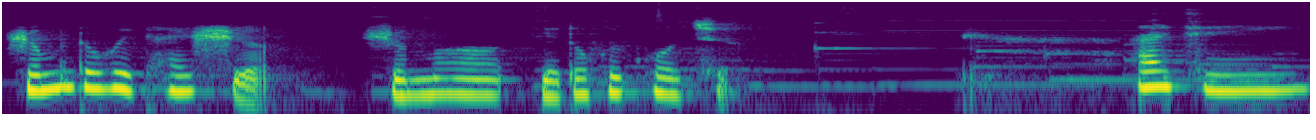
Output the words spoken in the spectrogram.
什么都会开始，什么也都会过去。爱情。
